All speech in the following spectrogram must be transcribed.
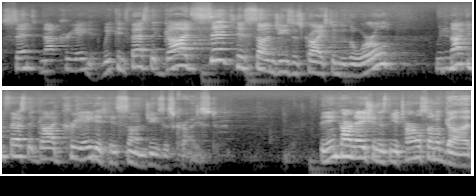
sent, not created. We confess that God sent his Son, Jesus Christ, into the world. We do not confess that God created his Son, Jesus Christ. The incarnation is the eternal Son of God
